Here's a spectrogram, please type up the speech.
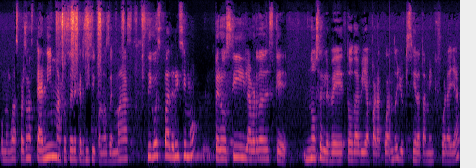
con algunas personas, te animas a hacer ejercicio con los demás. Digo, es padrísimo, pero sí, la verdad es que no se le ve todavía para cuándo. Yo quisiera también que fuera allá,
